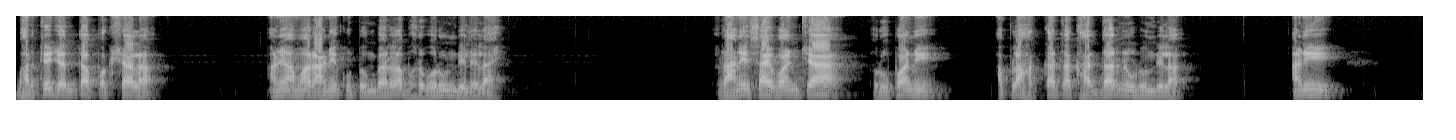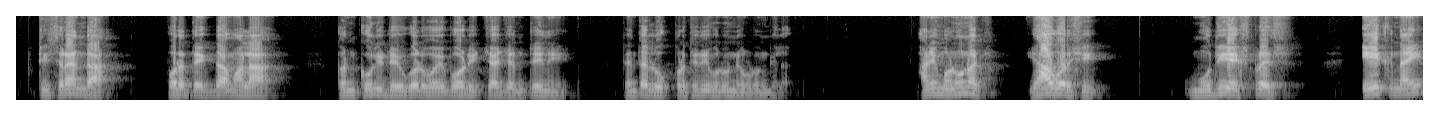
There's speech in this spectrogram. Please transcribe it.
भारतीय जनता पक्षाला आणि आम्हा राणे कुटुंबाला भरभरून दिलेला आहे. राणेसाहेबांच्या रूपाने आपला हक्काचा खासदार निवडून दिला आणि तिसऱ्यांदा परत एकदा मला कणकोली देवगड वैभवडीच्या जनतेने त्यांचा लोकप्रतिनिधी म्हणून निवडून दिला. आणि म्हणूनच ह्या वर्षी मोदी एक्सप्रेस एक नाही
